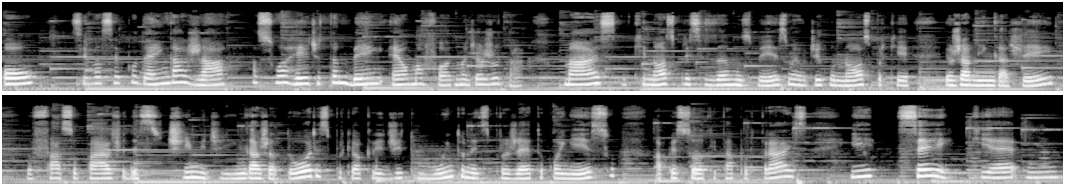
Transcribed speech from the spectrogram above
ou se você puder engajar a sua rede também é uma forma de ajudar. Mas o que nós precisamos mesmo, eu digo nós porque eu já me engajei, eu faço parte desse time de engajadores, porque eu acredito muito nesse projeto, conheço a pessoa que está por trás e sei que é um,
